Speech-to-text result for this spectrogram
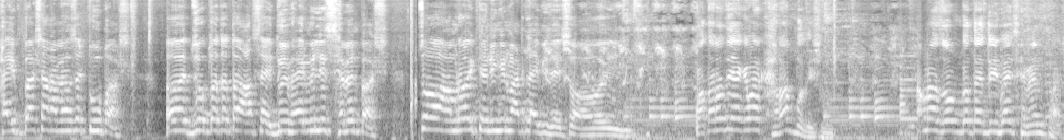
ফাইভ পাস আর আমি হচ্ছে টু পাস যোগ্যতা তো আছে দুই ভাই মিলি সেভেন পাস চ আমরা ওই ট্রেনিং এর মাঠে লাগি যাই চ ওই। কথাটা তুই একেবারে খারাপ বলিস আমরা যোগ্যতায় দুই ভাই সেভেন পাস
